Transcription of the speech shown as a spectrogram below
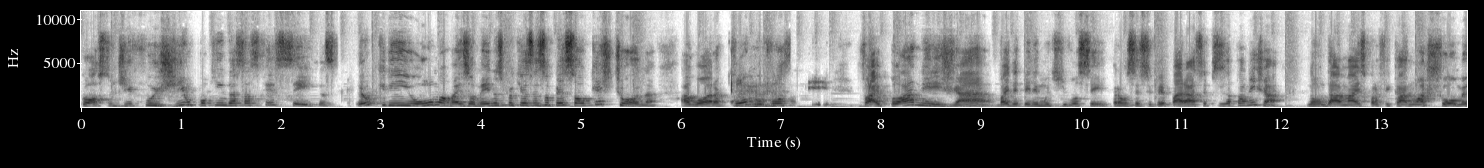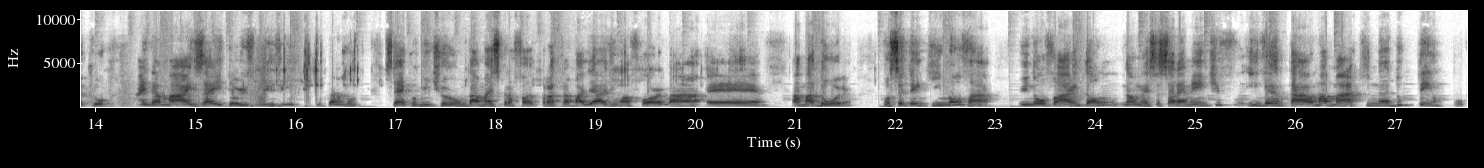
gosto de fugir um pouquinho dessas receitas. Eu crio uma mais ou menos porque às vezes o pessoal questiona. Agora, como você vai planejar, vai depender muito de você. Para você se preparar, você precisa planejar. Não dá mais para ficar no achômetro, ainda mais aí 2020, estamos século 21, não dá mais para trabalhar de uma forma é, amadora. Você tem que inovar. Inovar, então, não necessariamente inventar uma máquina do tempo,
